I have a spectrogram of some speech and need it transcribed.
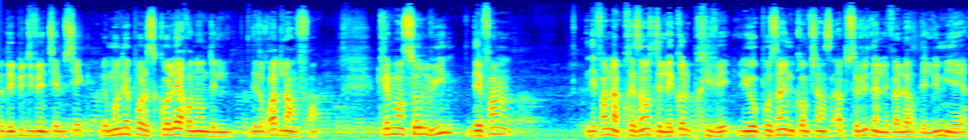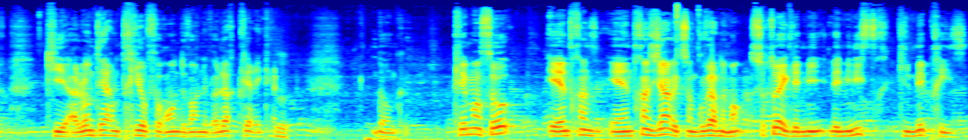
au début du XXe siècle le monopole scolaire au nom des, des droits de l'enfant, Clémenceau, lui, défend défendre la présence de l'école privée, lui opposant une confiance absolue dans les valeurs des Lumières, qui à long terme triompheront devant les valeurs cléricales. Donc, Clémenceau est, intrans- intransigeant avec son gouvernement, surtout avec les, mi- les ministres qu'il méprise.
